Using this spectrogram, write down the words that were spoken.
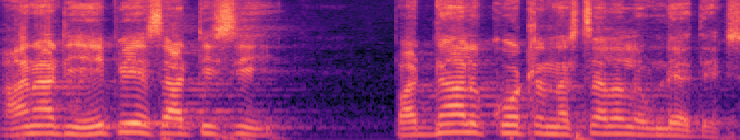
ఆనాటి ఏపీఎస్ఆర్టీసీ పద్నాలుగు కోట్ల నష్టాలలో ఉండే అధ్యక్ష.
